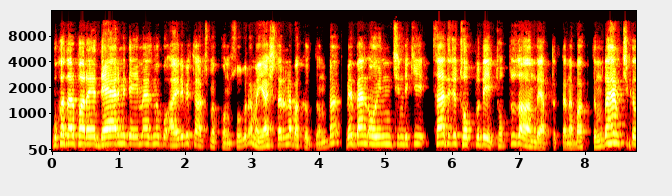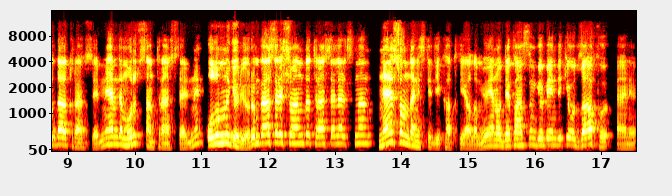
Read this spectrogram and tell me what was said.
Bu kadar paraya değer mi değmez mi bu ayrı bir tartışma konusu olur ama yaşlarına bakıldığında ve ben oyunun içindeki sadece toplu değil, toplu alanda yaptıklarına baktığımda hem Çıkıldağ transferini hem de Morutsan transferini olumlu görüyorum. Galatasaray şu anda transferler açısından Nelson'dan istediği katkıyı alamıyor. Yani o defansın göbeğindeki o zaafı yani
